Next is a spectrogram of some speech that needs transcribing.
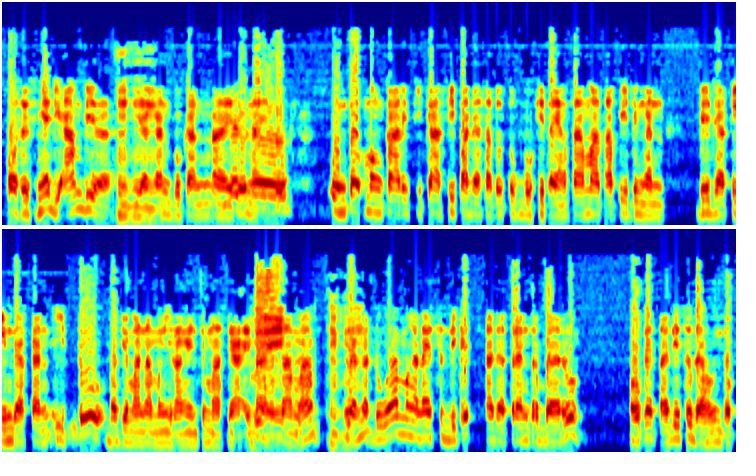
posisinya diambil Hmm. ya kan bukan eh, itu nah Betul. itu untuk mengklarifikasi pada satu tubuh kita yang sama tapi dengan beda tindakan itu bagaimana menghilangin cemasnya. Itu yang pertama. Mhm. yang kedua mengenai sedikit ada tren terbaru. Oke tadi sudah untuk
